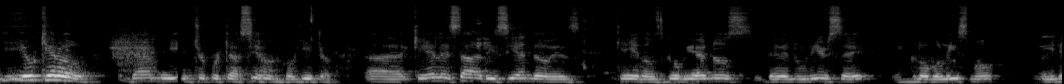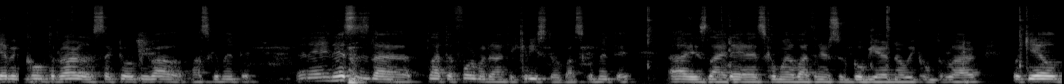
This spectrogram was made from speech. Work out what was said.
yo quiero dar mi interpretación un poquito. Uh, que él está diciendo es que los gobiernos deben unirse en globalismo y deben controlar el sector privado, básicamente. En, esa es la plataforma del anticristo, básicamente. Ah, es la idea, es como él va a tener su gobierno y controlar, porque él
